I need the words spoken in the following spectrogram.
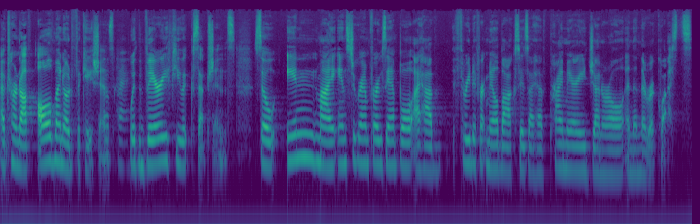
I've turned off all of my notifications Okay. with very few exceptions. So in my Instagram, for example, I have three different mailboxes. I have primary, general, and then the requests.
